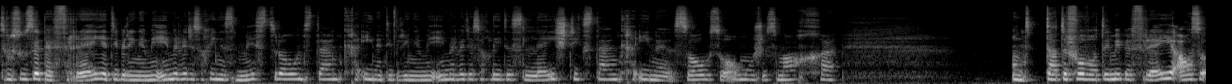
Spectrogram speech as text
daraus befreien Die bringen mich immer wieder so ein kleines Misstrauensdenken rein. Die bringen mich immer wieder so ein das Leistungsdenken rein. So, so musst du es machen. Und da- davon wollte ich mich befreien. Also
